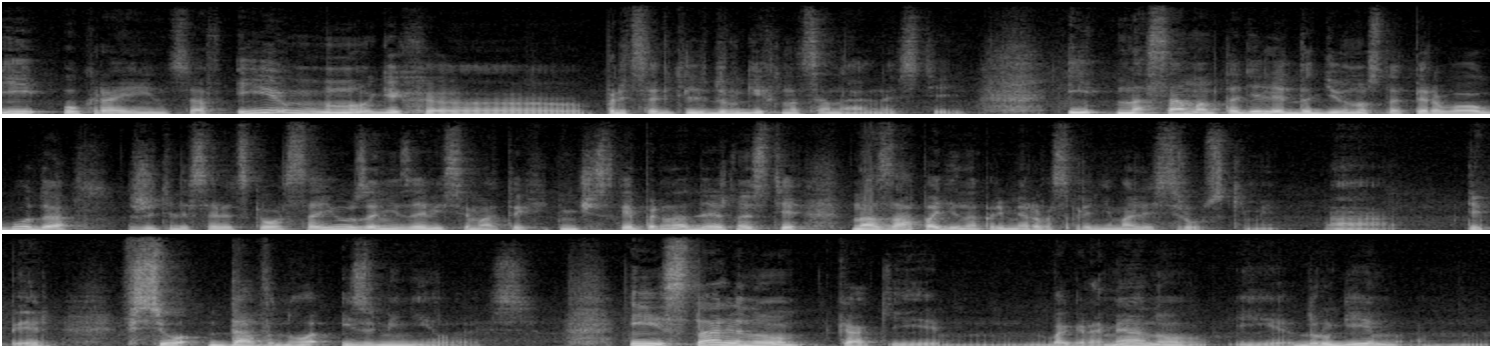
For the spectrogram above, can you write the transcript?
и украинцев, и многих э, представителей других национальностей. И на самом-то деле до 1991 года жители Советского Союза, независимо от их этнической принадлежности, на Западе, например, воспринимались русскими. А теперь все давно изменилось. И Сталину, как и Баграмяну, и другим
